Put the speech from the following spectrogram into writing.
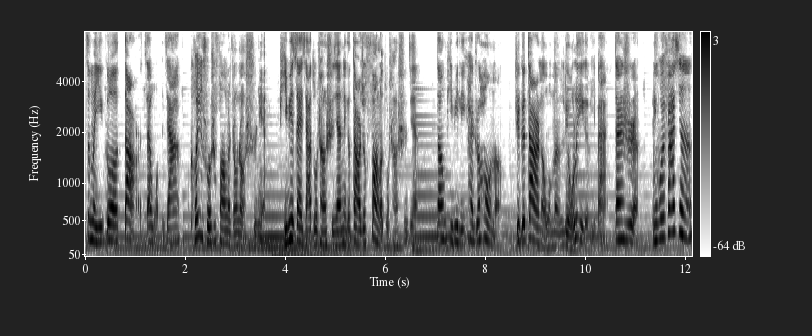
这么一个袋儿，在我们家可以说是放了整整十年。皮皮在家多长时间，那个袋儿就放了多长时间。当皮皮离开之后呢，这个袋儿呢，我们留了一个礼拜。但是你会发现，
